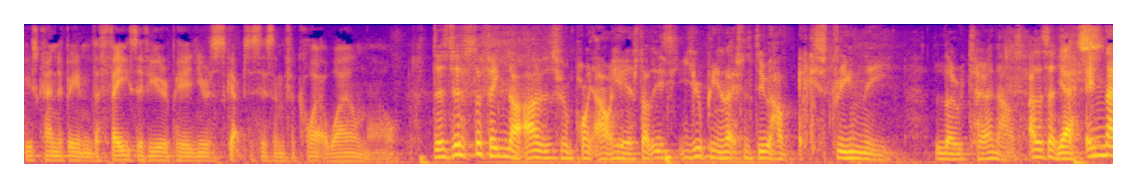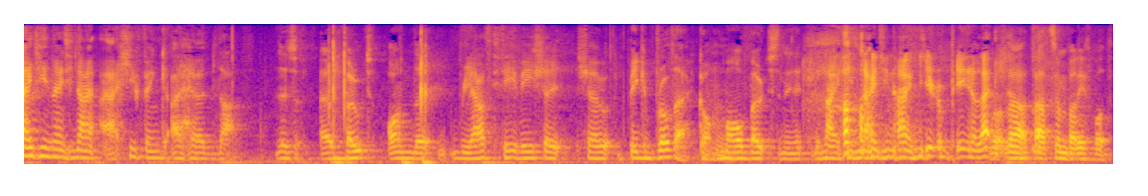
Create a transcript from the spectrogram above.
who's kind of been the face of European Euroscepticism for quite a while now. There's just the thing that I was going to point out here is that these European elections do have extremely low turnouts. As I said, Yes. in 1999, I actually think I heard that there's a vote on the reality TV show, show Big Brother got more votes than in the 1999 European Well, election. that, that's unbelievable.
